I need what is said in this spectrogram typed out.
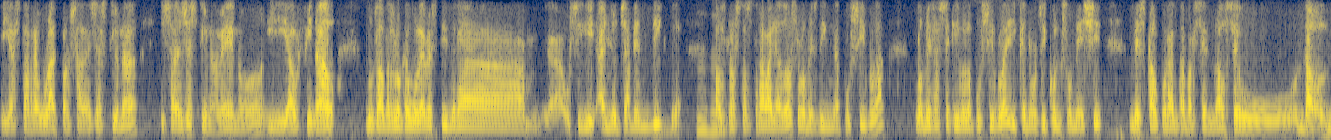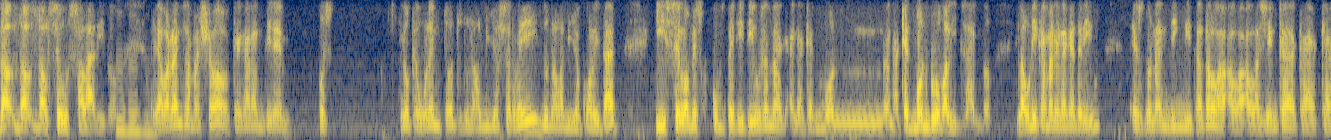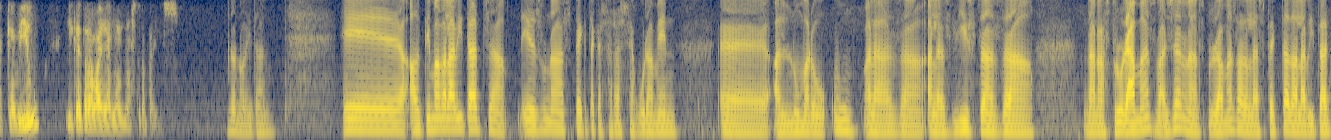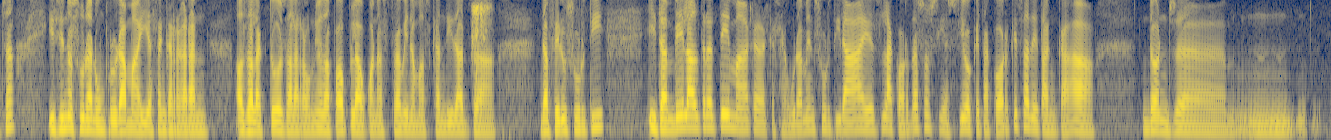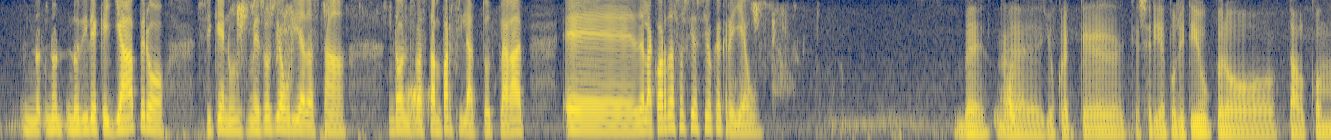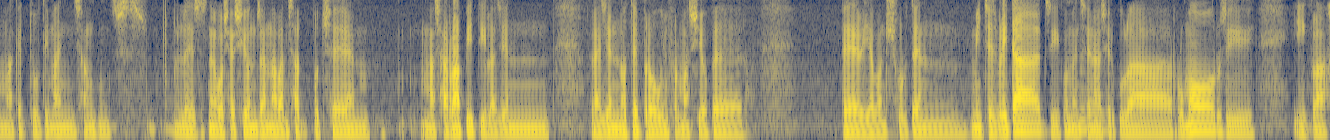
ja està regulat, però s'ha de gestionar i s'ha de gestionar bé, no? I al final nosaltres el que volem és tindre, eh, o sigui, allotjament digne Mhm. als nostres treballadors, el més digne possible, el més assequible possible i que no els hi consumeixi més que el 40% del seu, del, del, del, del seu salari, no? Mhm. Llavors, amb això, què garantirem? Pues, i el que volem tots, donar el millor servei, donar la millor qualitat i ser el més competitius en, en, aquest, món, en aquest món globalitzat. No? L'única manera que tenim és donant dignitat a la, a la, a la gent que, que, que, que viu i que treballa en el nostre país. No, no, i tant. Eh, el tema de l'habitatge és un aspecte que serà segurament eh, el número 1 a les, a les llistes de, en els programes, vaja, en els programes a l'aspecte de l'habitatge, i si no surt en un programa ja s'encarregaran els electors a la reunió de poble o quan es trobin amb els candidats de, de fer-ho sortir. I també l'altre tema que, que segurament sortirà és l'acord d'associació, aquest acord que s'ha de tancar, doncs, eh, no, no, no diré que ja, però sí que en uns mesos ja hauria d'estar doncs, bastant perfilat tot plegat. Eh, de l'acord d'associació, què creieu? Bé, eh, jo crec que, que seria positiu, però tal com aquest últim any les negociacions han avançat potser massa ràpid i la gent, la gent no té prou informació per, per llavors surten mitges veritats i comencen uh -huh. a circular rumors i, i clar,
